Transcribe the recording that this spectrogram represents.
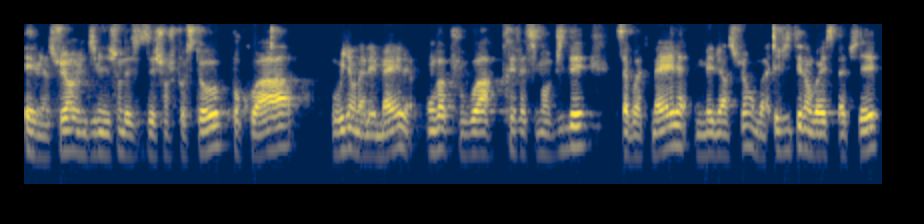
Et bien sûr, une diminution des échanges postaux. Pourquoi? Oui, on a les mails, on va pouvoir très facilement vider sa boîte mail, mais bien sûr, on va éviter d'envoyer ce papier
